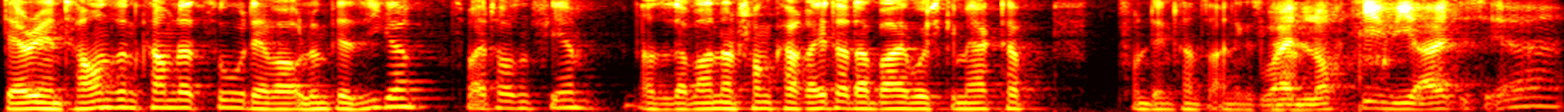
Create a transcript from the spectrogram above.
Darian Townsend kam dazu, der war Olympiasieger 2004. Also da waren dann schon Karäter dabei, wo ich gemerkt habe, von denen kannst du einiges Ryan Lochte, wie alt ist er?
